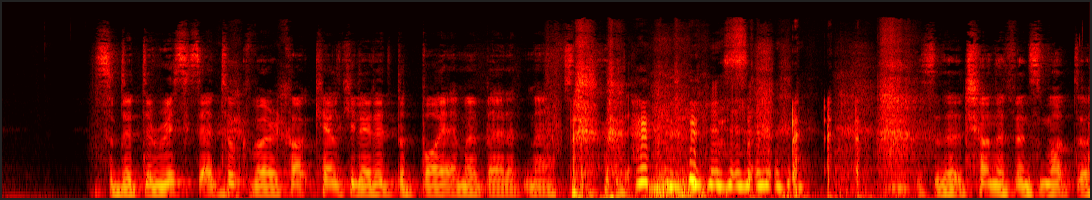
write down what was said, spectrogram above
so the, the risks I took were calculated, but boy am I bad at maths. das ist Jonathans Motto.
